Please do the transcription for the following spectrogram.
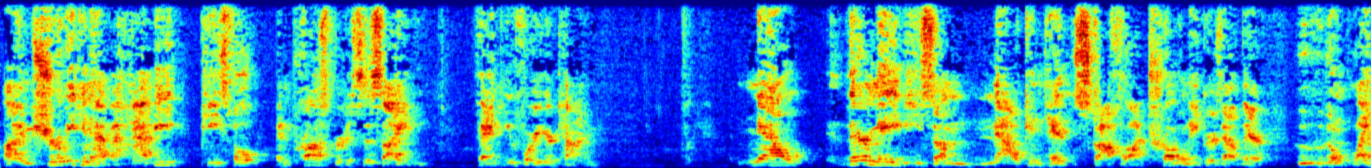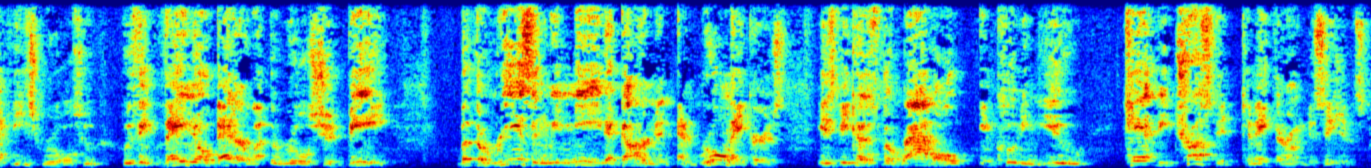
I'm sure we can have a happy, peaceful, and prosperous society. Thank you for your time. Now, there may be some malcontent scofflaw troublemakers out there who, who don't like these rules, who, who think they know better what the rules should be. But the reason we need a government and rule makers is because the rabble, including you, can't be trusted to make their own decisions,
